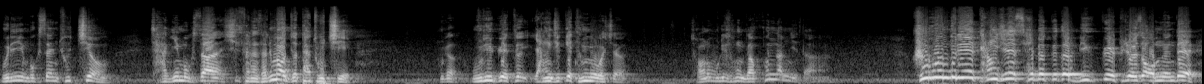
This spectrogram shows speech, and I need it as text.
우리 목사님 좋지요. 자기 목사 싫다는 사람이 어디 다 좋지. 그러니까 우리 교회 양직계 등록하셔. 저는 우리 성당 혼납니다. 그분들이 당신의 새벽 기도 미국 교회 필요해서 없는데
